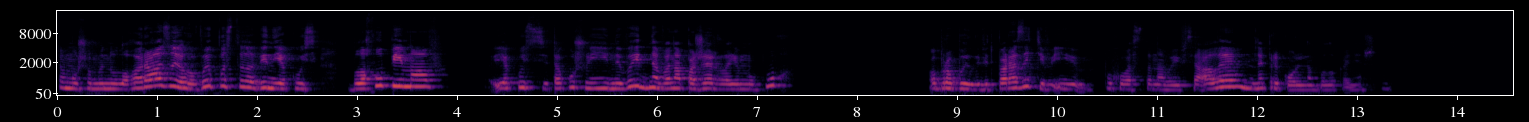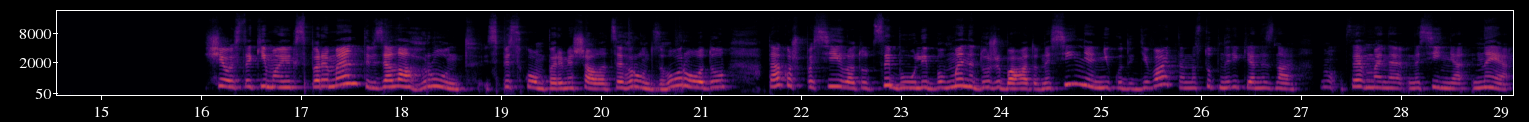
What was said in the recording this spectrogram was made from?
тому що минулого разу його випустила, він якусь блаху піймав, якусь таку, що її не видно, вона пожерла йому пух. Обробили від паразитів і пух восстановився, але не прикольно було, звісно. Ще ось такі мої експерименти. Взяла ґрунт з піском перемішала це ґрунт з городу. Також посіяла тут цибулі, бо в мене дуже багато насіння, нікуди дівати. На наступний рік я не знаю. Ну, це в мене насіння не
